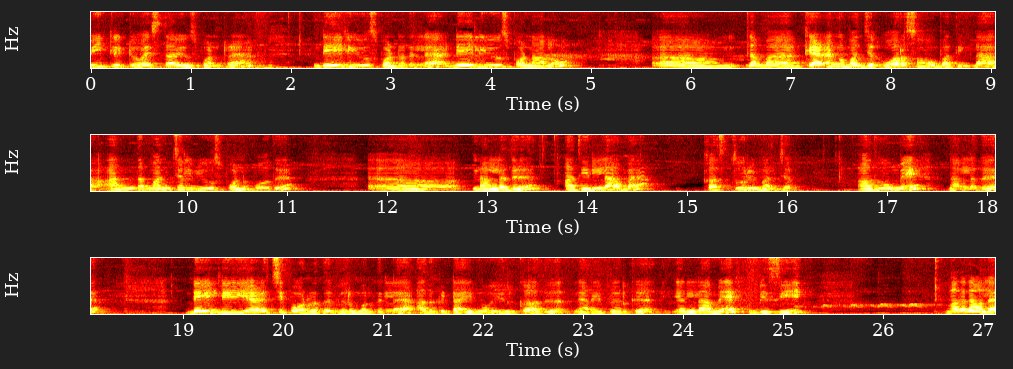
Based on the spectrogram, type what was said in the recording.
வீக்லி டுவைஸ் தான் யூஸ் பண்ணுறேன் டெய்லி யூஸ் பண்ணுறதில்ல டெய்லி யூஸ் பண்ணாலும் நம்ம கிழங்கு மஞ்சள் உரசும் பார்த்தீங்களா? அந்த மஞ்சள் யூஸ் பண்ணும்போது நல்லது. அது இல்லாமல் கஸ்தூரி மஞ்சள் அதுவுமே நல்லது. டெய்லி இழைச்சி போடுறது விரும்புறதில்ல. அதுக்கு டைமும் இருக்காது நிறைய பேருக்கு. எல்லாமே பிஸி அதனால்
